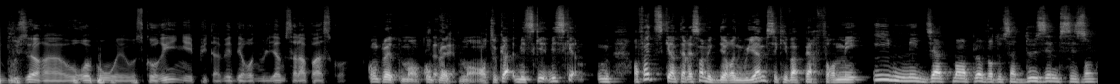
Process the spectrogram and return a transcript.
Boozer euh, au rebond et au scoring, et puis tu avais Deron Williams à la passe. Quoi. Complètement, complètement. En tout cas, mais ce qui, est- mais ce qui est- en fait, ce qui est intéressant avec Deron Williams, c'est qu'il va performer immédiatement en playoff lors de sa deuxième saison.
